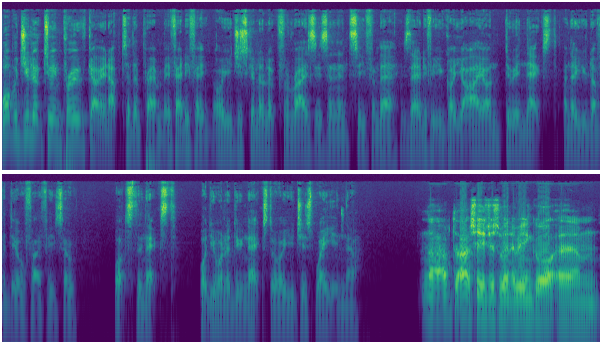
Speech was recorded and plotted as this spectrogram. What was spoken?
What would you look to improve going up to the Prem, if anything? Or you're you just going to look for rises and then see from there? Is there anything you've got your eye on doing next? I know you love a deal, Fifey. So what's the next? What do you want to do next? Or are you just waiting now? No, I've actually just went away and got um,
